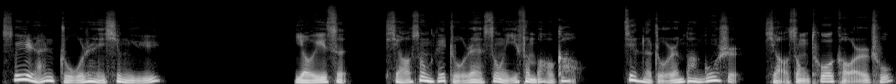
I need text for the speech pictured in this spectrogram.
虽然主任姓于。有一次，小宋给主任送一份报告，进了主任办公室。小宋脱口而出：“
